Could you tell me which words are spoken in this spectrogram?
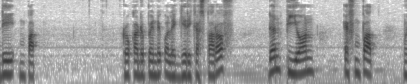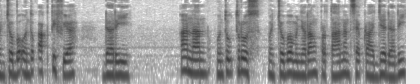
D4. Rokade pendek oleh Gary Kasparov dan pion F4 mencoba untuk aktif ya dari Anan untuk terus mencoba menyerang pertahanan Sep Raja dari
